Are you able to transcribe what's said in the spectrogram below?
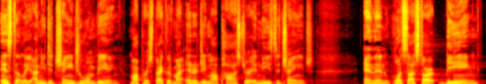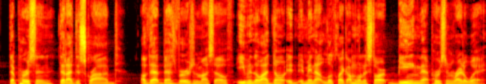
instantly, I need to change who I'm being. My perspective, my energy, my posture, it needs to change. And then once I start being the person that I described of that best version of myself, even though I don't, it, it may not look like I'm going to start being that person right away.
